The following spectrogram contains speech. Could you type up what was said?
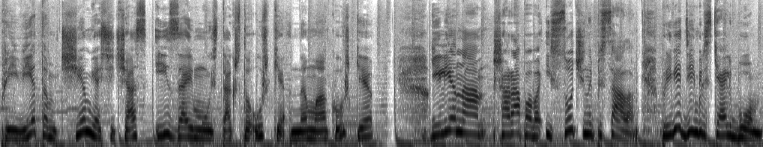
приветам, чем я сейчас и займусь. Так что ушки на макушке. Елена Шарапова из Сочи написала «Привет, дембельский альбом.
